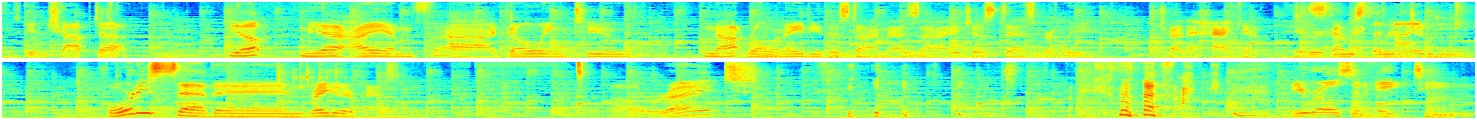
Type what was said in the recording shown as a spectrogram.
who's getting chopped up. Yep. Yeah, I am uh, going to not roll an 80 this time as I just desperately try to hack it. his. Here comes the neck region. 90. 47 regular pass. All right, he rolls an 18.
